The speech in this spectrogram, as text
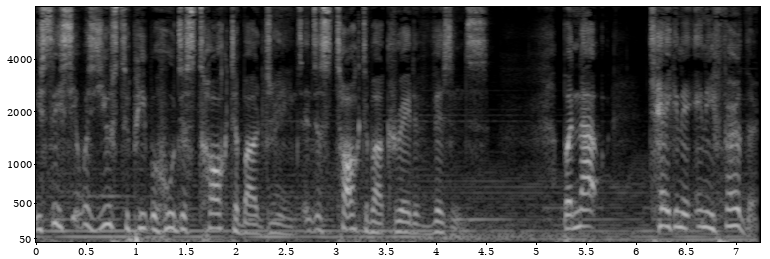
You see, she was used to people who just talked about dreams and just talked about creative visions, but not taking it any further.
